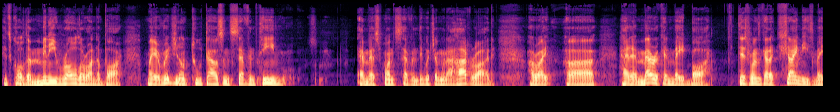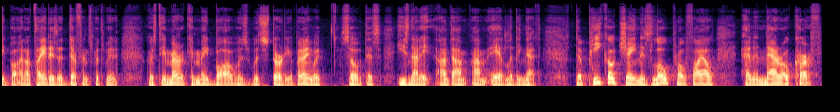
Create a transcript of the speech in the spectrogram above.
it's called a mini roller on the bar. My original 2017 MS170, which I'm going to hot rod, all right, uh, had an American made bar. This one's got a Chinese made bar, and I'll tell you there's a difference between it because the American made bar was was sturdier. But anyway, so this he's not a, I'm, I'm ad libbing that. The Pico chain is low profile and a narrow kerf.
